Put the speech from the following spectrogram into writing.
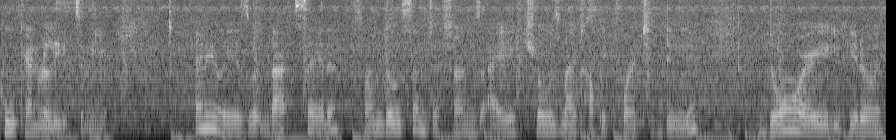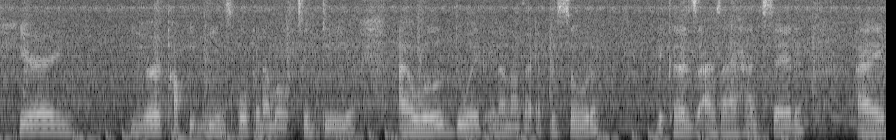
who can relate to me? Anyways with that said from those suggestions i chose my topic for today. Don't worry if you don't hear your topic being spoken about today, I will do it in another episode because, as I had said, I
